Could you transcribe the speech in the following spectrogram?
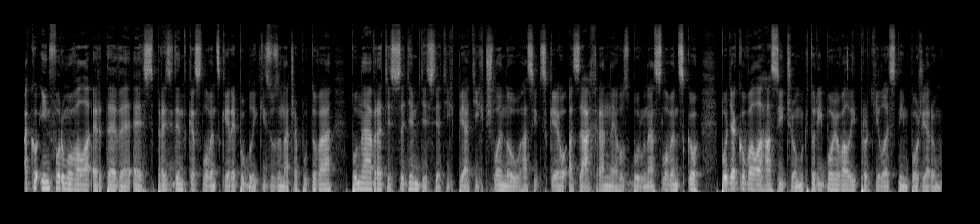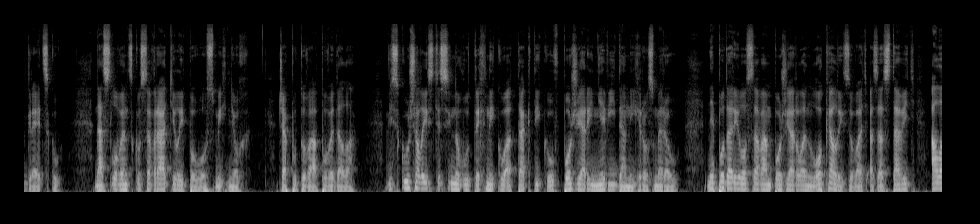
Ako informovala RTVS, prezidentka Slovenskej republiky Zuzana Čaputová po návrate 75 členov hasičského a záchranného zboru na Slovensko poďakovala hasičom, ktorí bojovali proti lesným požiarom v Grécku. Na Slovensko sa vrátili po 8 dňoch. Čaputová povedala, Vyskúšali ste si novú techniku a taktiku v požiari nevýdaných rozmerov. Nepodarilo sa vám požiar len lokalizovať a zastaviť, ale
